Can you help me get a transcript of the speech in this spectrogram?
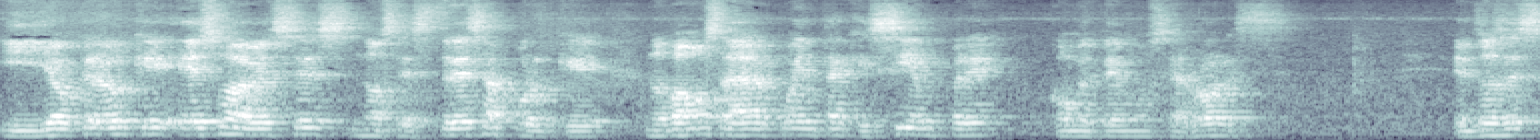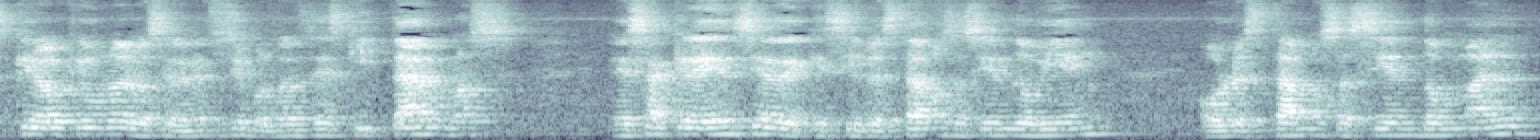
Y yo creo que eso a veces nos estresa porque nos vamos a dar cuenta que siempre cometemos errores. Entonces creo que uno de los elementos importantes es quitarnos esa creencia de que si lo estamos haciendo bien o lo estamos haciendo mal,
